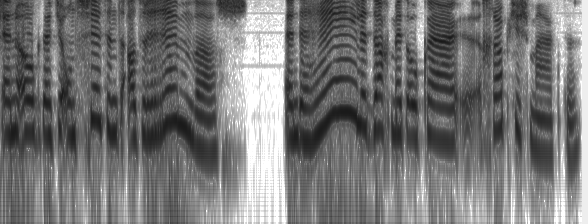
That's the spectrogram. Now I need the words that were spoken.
ja. En ook dat je ontzettend ad rem was. En de hele dag met elkaar eh, grapjes maakte.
